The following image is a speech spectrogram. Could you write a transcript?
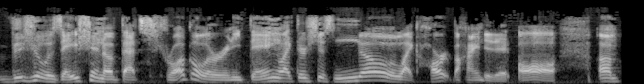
visualization of that struggle or anything. Like there's just no like heart behind it at all. Um,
